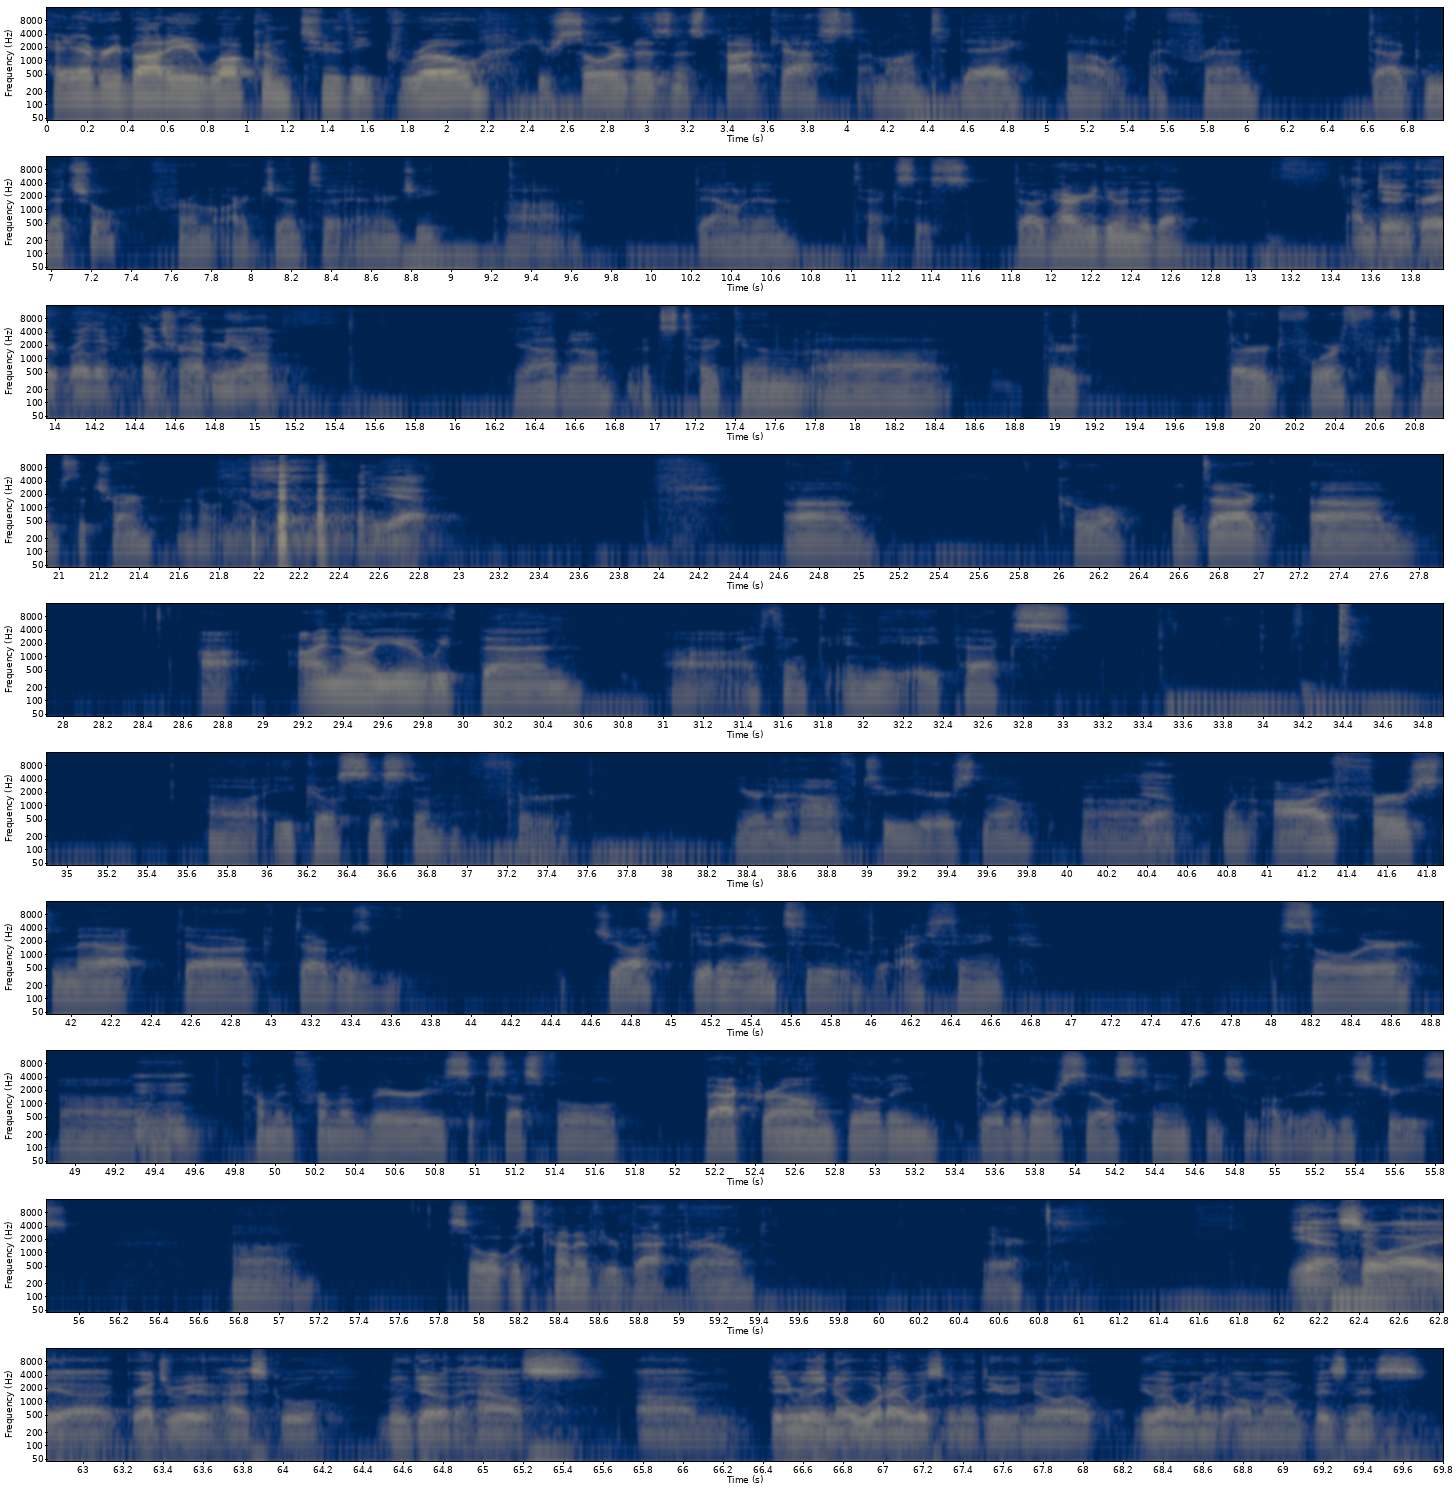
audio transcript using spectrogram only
Hey, everybody, welcome to the Grow Your Solar Business podcast. I'm on today uh, with my friend Doug Mitchell from Argenta Energy uh, down in Texas. Doug, how are you doing today? I'm doing great, brother. Thanks for having me on. Yeah, man. It's taken uh, third, third, fourth, fifth times the charm. I don't know. yeah. Um, cool. Well, Doug, um, I, I know you. We've been, uh, I think, in the Apex uh, ecosystem for a year and a half, two years now. Um, yeah. When I first met Doug, Doug was just getting into, I think, solar, um, mm-hmm. coming from a very successful background, building door to door sales teams in some other industries. Um, so, what was kind of your background there? Yeah, so I uh, graduated high school, moved out of the house. Um, didn't really know what I was going to do. No, I knew I wanted to own my own business.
